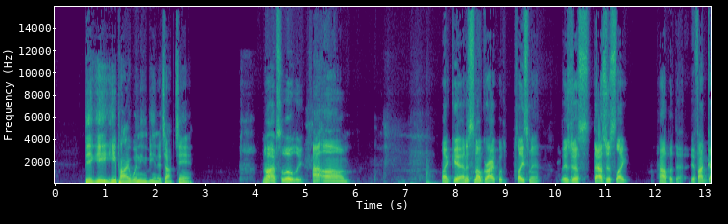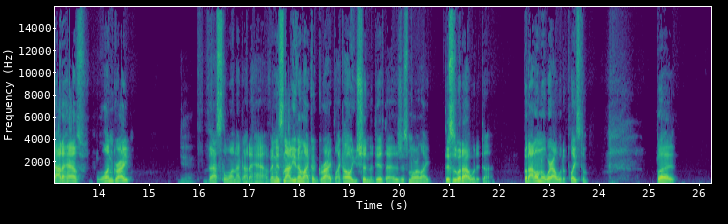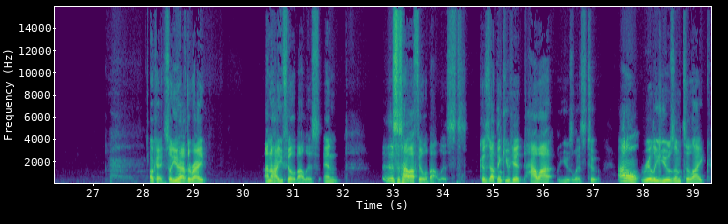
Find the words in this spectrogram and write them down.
Big E, he probably wouldn't even be in the top 10. No, absolutely. I um like yeah, and it's no gripe with placement. It's just that's just like how I put that. If I gotta have one gripe, yeah, that's the one I gotta have. And it's not even like a gripe, like, oh, you shouldn't have did that. It's just more like this is what I would have done. But I don't know where I would have placed him. But Okay, so you have the right. I know how you feel about lists, and this is how I feel about lists because I think you hit how I use lists too. I don't really use them to like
